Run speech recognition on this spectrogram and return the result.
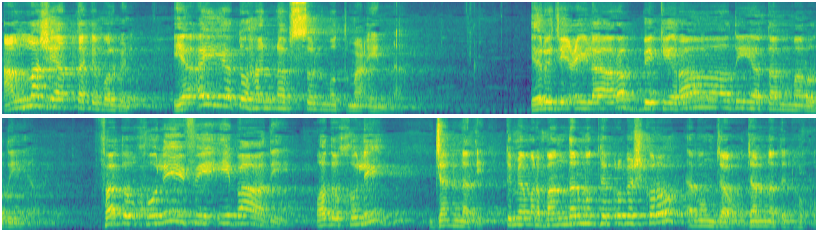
আল্লাহ সে আত্মাকে বলবেন, ইয়া ইবাদি জান্নাতি। তুমি আমার বান্দার মধ্যে প্রবেশ করো এবং যাও, জান্নাতে ঢোকো।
